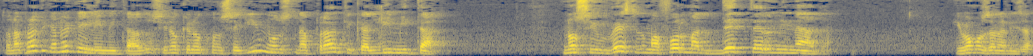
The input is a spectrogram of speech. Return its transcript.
Então, na prática, não é que é ilimitado, sino que não conseguimos, na prática, limitar. Não se investe de uma forma determinada. E vamos analisar.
